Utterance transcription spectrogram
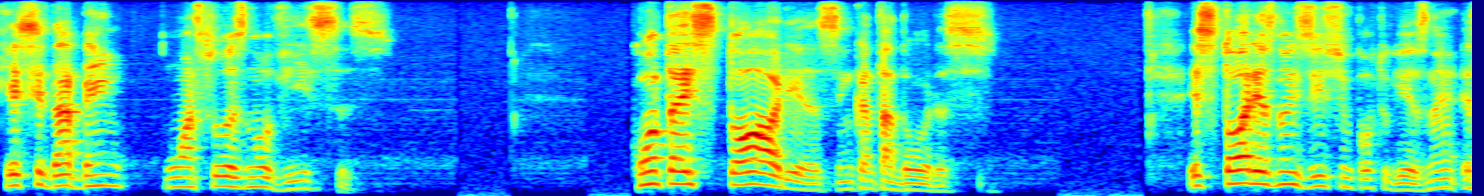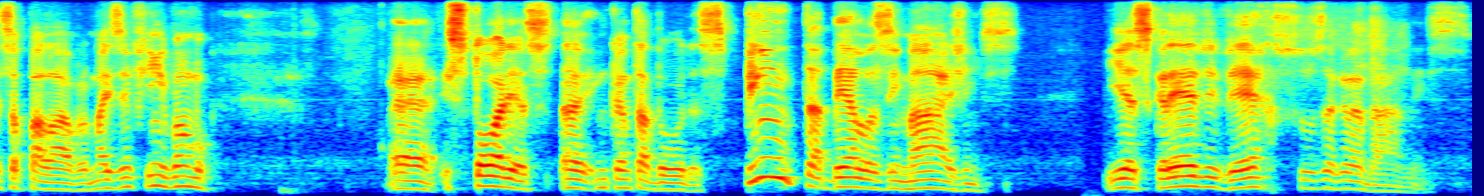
que se dá bem com as suas noviças. Conta histórias encantadoras. Histórias não existe em português, né? Essa palavra, mas enfim, vamos. É, histórias é, encantadoras. Pinta belas imagens e escreve versos agradáveis.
